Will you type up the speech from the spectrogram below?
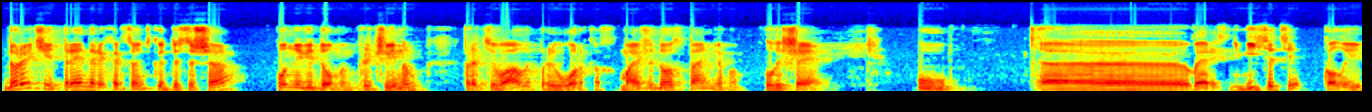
До речі, тренери Херсонської ДСШ по невідомим причинам працювали при орках майже до останнього. Лише у е, вересні місяці, коли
